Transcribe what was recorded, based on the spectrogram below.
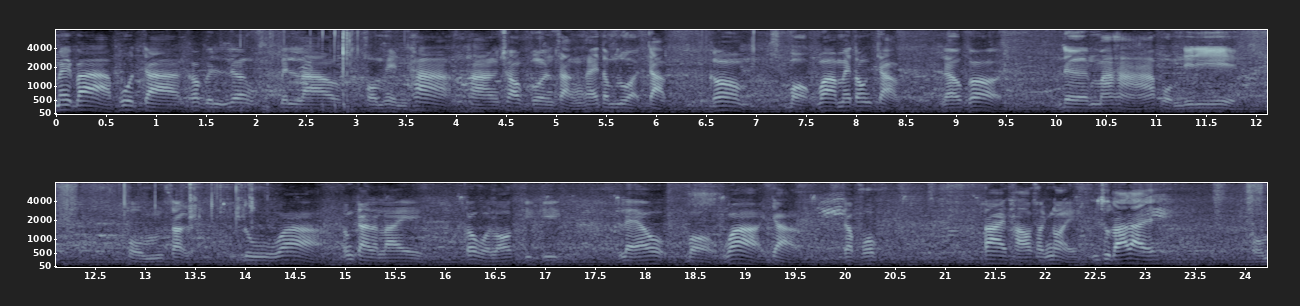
ไม่บ้าพูดจาก็เป็นเรื่องเป็นราว ผมเห็นท่าทางชอบกลสั่งให้ตำรวจจับ ก็บอกว่าไม่ต้องจับ แล้วก็เดินมาหาผมดีๆ ผมสักดูว่าต้องการอะไร ก็หัวเราะกิ๊กๆ แล้วบอกว่าอยากจะพบใต้เท้าสักหน่อย มีธุระอะไร ผม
